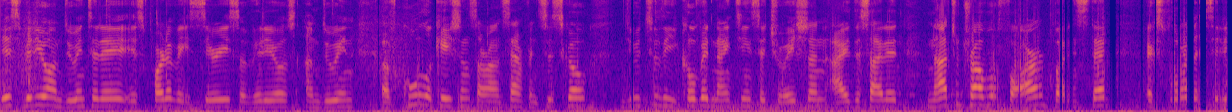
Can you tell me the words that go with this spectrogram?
This video I'm doing today is part of a series of videos I'm doing of cool locations around San Francisco. Due to the COVID-19 situation, I decided not to travel far, but instead explore the city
